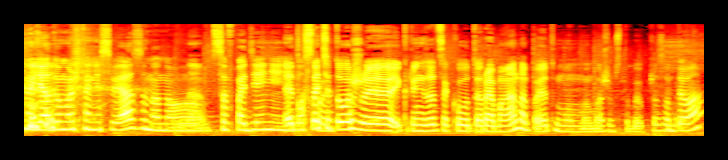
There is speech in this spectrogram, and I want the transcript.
Ну, я думаю, что не связано, но да. совпадение Это, кстати, тоже экранизация какого-то романа, поэтому мы можем с тобой разобраться. Да?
